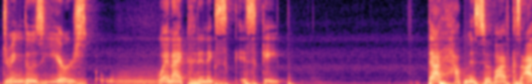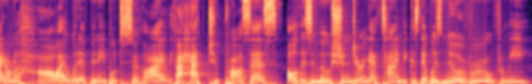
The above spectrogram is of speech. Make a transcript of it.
during those years when I couldn't ex- escape. That helped me survive because I don't know how I would have been able to survive if I had to process all this emotion during that time because there was no room for me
